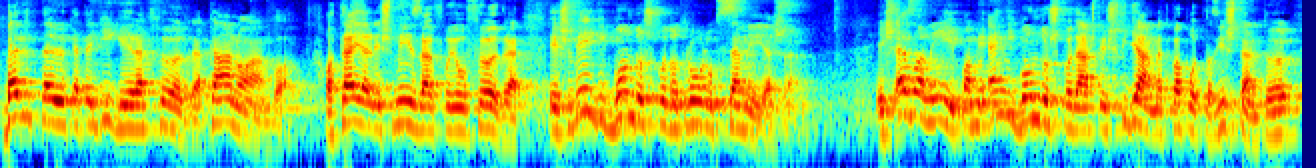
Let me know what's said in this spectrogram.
bevitte őket egy ígéret földre, Kánaánba, a tejjel és mézzel folyó földre, és végig gondoskodott róluk személyesen. És ez a nép, ami ennyi gondoskodást és figyelmet kapott az Istentől,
